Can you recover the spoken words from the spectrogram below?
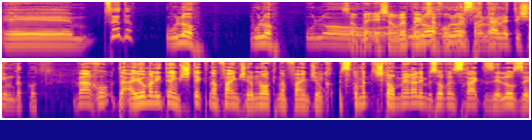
אה, בסדר, הוא לא, הוא לא. הוא לא... יש הרבה- יש הרבה הוא פעמים לא- הוא לא שחקן לא. ל-90 דקות. ואנחנו, היום עלית עם שתי כנפיים שהן לא הכנפיים שלך. זאת אומרת, שאתה אומר עליהם בסוף המשחק, זה לא זה.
